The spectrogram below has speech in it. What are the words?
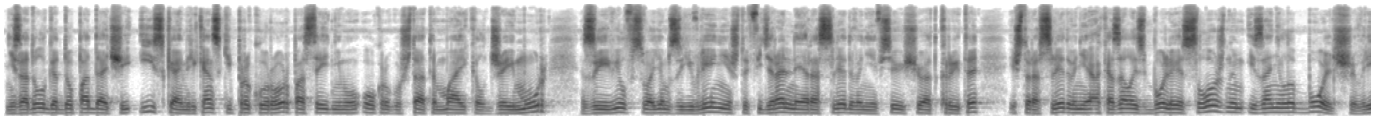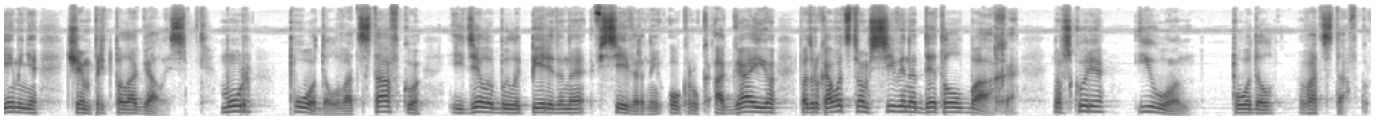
Незадолго до подачи иска американский прокурор по среднему округу штата Майкл Джей Мур заявил в своем заявлении, что федеральное расследование все еще открыто и что расследование оказалось более сложным и заняло больше времени, чем предполагалось. Мур подал в отставку и дело было передано в Северный округ Огайо под руководством Сивина Деттлбаха, но вскоре и он подал в отставку.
